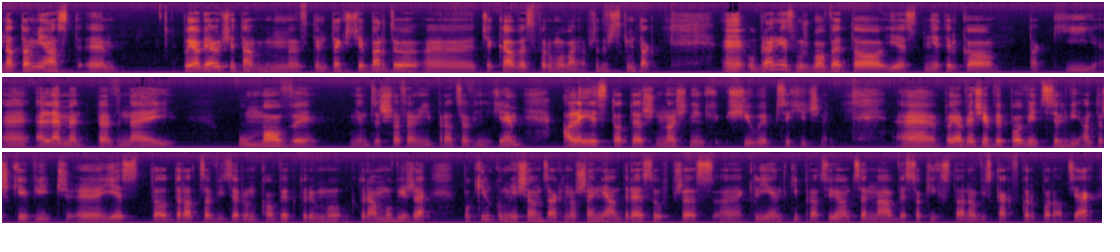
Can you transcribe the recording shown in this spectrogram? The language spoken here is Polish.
Natomiast pojawiają się tam mm, w tym tekście bardzo ciekawe sformułowania. Przede wszystkim tak. E, ubranie służbowe to jest nie tylko taki e, element pewnej umowy między szefem i pracownikiem, ale jest to też nośnik siły psychicznej. E, pojawia się wypowiedź Sylwii Antoszkiewicz, jest to doradca wizerunkowy, który mu, która mówi, że po kilku miesiącach noszenia adresów przez klientki pracujące na wysokich stanowiskach w korporacjach,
